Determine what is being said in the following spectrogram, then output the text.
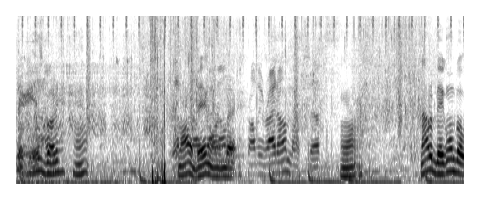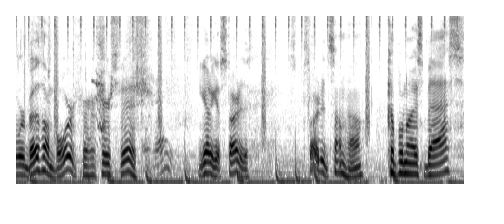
There he is, buddy. Yeah. Not a big right one, on, but probably right on that stuff. Yeah. Not a big one, but we're both on board for our first fish. Right. You got to get started. Started somehow. Couple nice bass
